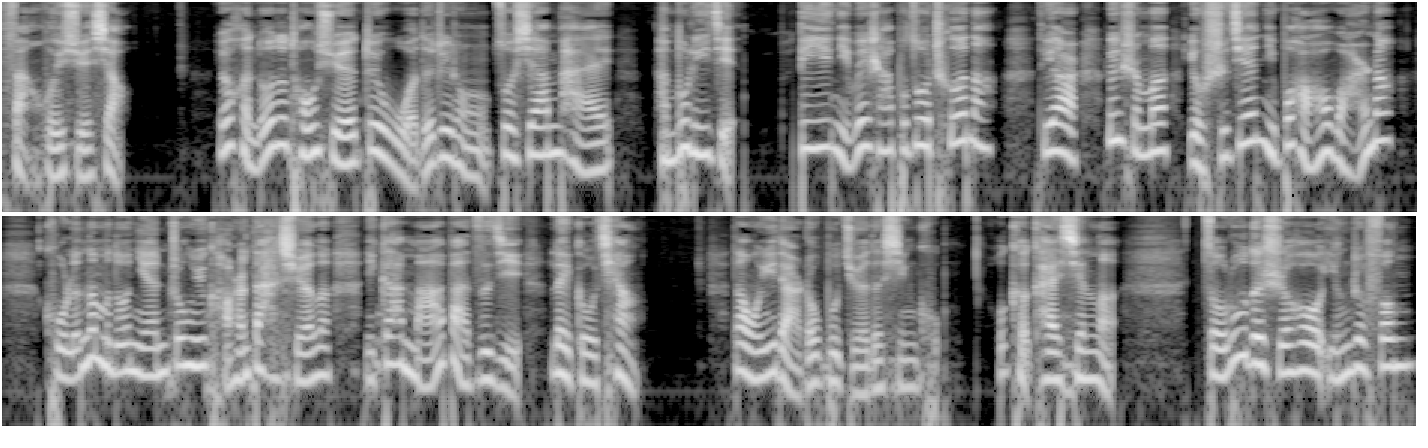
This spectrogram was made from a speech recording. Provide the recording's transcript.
返回学校。有很多的同学对我的这种作息安排很不理解，第一，你为啥不坐车呢？第二，为什么有时间你不好好玩呢？苦了那么多年，终于考上大学了，你干嘛把自己累够呛？但我一点都不觉得辛苦，我可开心了。走路的时候迎着风，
